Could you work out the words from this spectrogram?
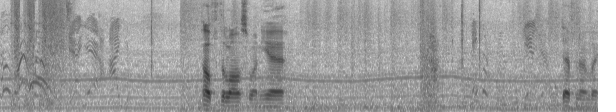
Go that way. yeah, yeah. I Oh, for the last one, yeah, definitely.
